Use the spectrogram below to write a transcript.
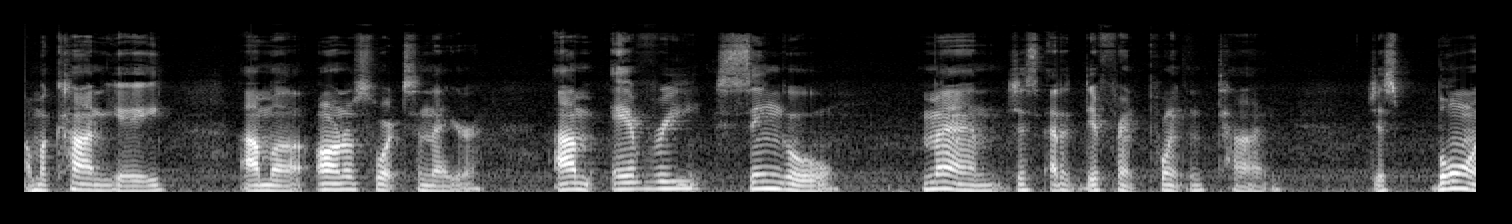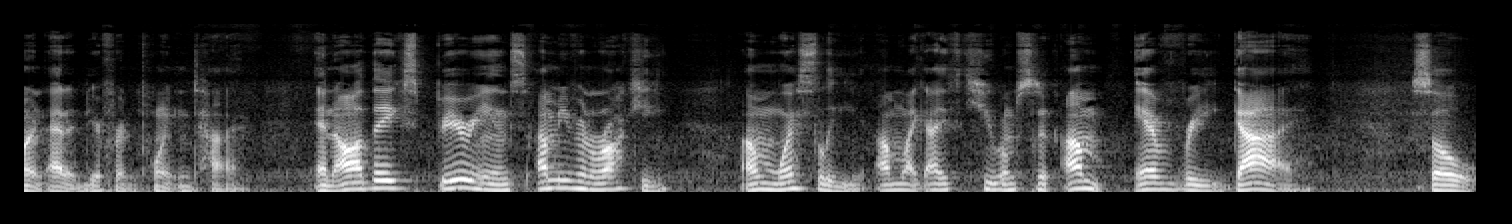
I'm a Kanye. I'm a Arnold Schwarzenegger. I'm every single man just at a different point in time. Just born at a different point in time. And all they experience, I'm even Rocky. I'm Wesley. I'm like Ice Cube. I'm I'm every guy. So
